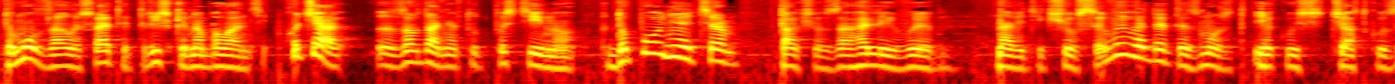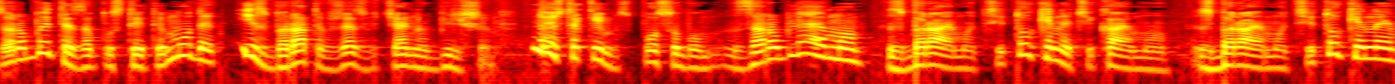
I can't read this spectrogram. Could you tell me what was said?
Тому залишайте трішки на балансі. Хоча е, завдання тут постійно доповнюються, так що взагалі ви. Навіть якщо все виведете, зможете якусь частку заробити, запустити моди і збирати вже, звичайно, більше. Ну і з таким способом заробляємо, збираємо ці токени, чекаємо, збираємо ці токени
